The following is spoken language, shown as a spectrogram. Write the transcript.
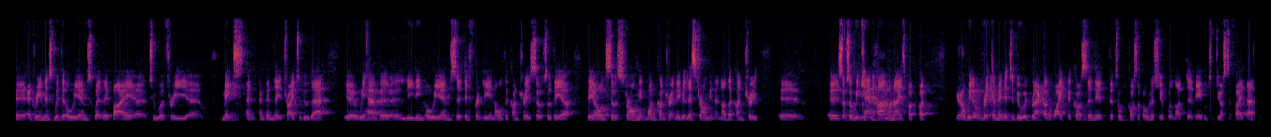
uh, agreements with the OEMs where they buy uh, two or three uh, makes and, and then they try to do that. we have leading OEMs differently in all the countries, so so they are they are also strong in one country maybe less strong in another country. Um, uh, so, so we can harmonize, but but you know we don't recommend it to do it black and white because then it, the total cost of ownership will not uh, be able to justify that.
